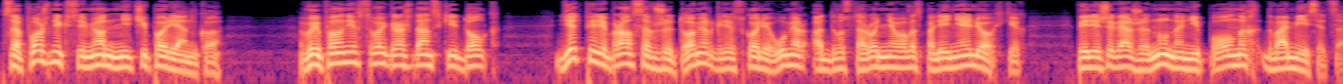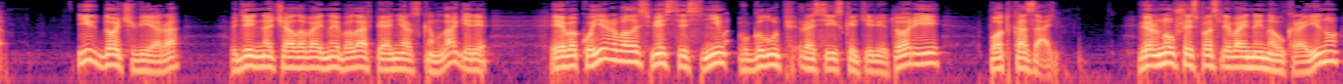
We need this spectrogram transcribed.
сапожник Семен Нечипоренко. Выполнив свой гражданский долг, дед перебрался в Житомир, где вскоре умер от двустороннего воспаления легких, переживя жену на неполных два месяца. Их дочь Вера в день начала войны была в пионерском лагере и эвакуировалась вместе с ним вглубь российской территории под Казань. Вернувшись после войны на Украину,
